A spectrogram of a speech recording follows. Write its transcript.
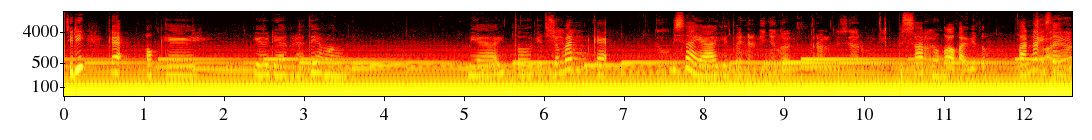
Jadi kayak oke ya udah berarti emang ya itu gitu. Iya, cuman kayak itu bisa ya gitu. Energinya nggak terlalu besar mungkin. Besar dong kalau kayak gitu. Karena istilahnya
